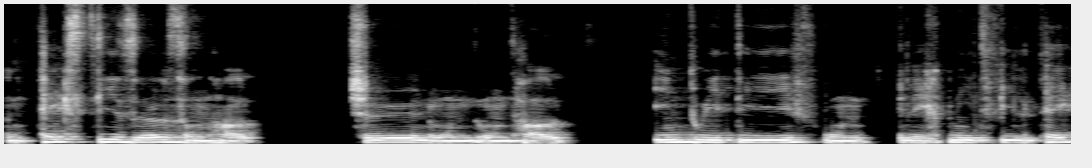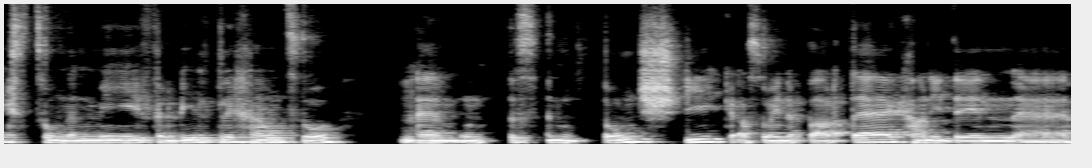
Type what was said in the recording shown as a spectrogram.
ein Text sein soll, sondern halt schön und, und halt intuitiv und vielleicht nicht viel Text, sondern mehr verbildlicher und so. Mhm. Ähm, und das am Donnerstag, also in ein paar Tagen, habe ich dann äh,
